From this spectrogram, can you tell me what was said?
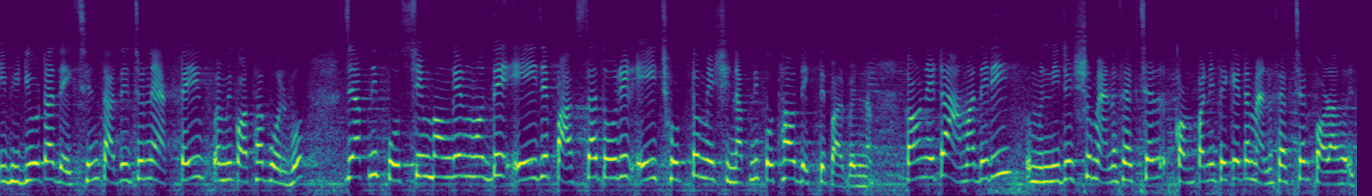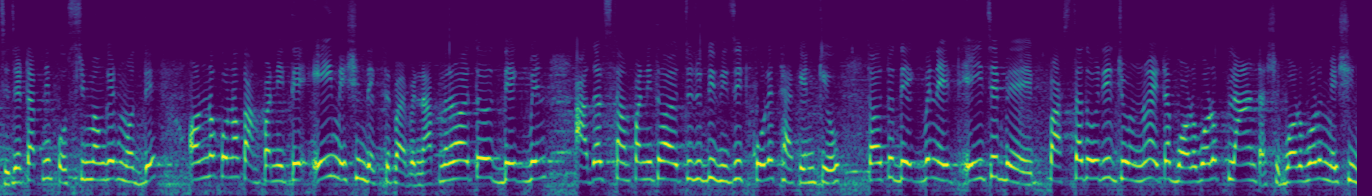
এই ভিডিওটা দেখছেন, তাদের জন্য একটাই আমি কথা বলব যে আপনি পশ্চিমবঙ্গের মধ্যে এই যে পাস্তা তৈরির এই ছোট্ট মেশিন আপনি কোথাও দেখতে পারবেন না। কারণ এটা আমাদেরই নিজস্ব ম্যানুফ্যাকচার কোম্পানি থেকে এটা ম্যানুফ্যাকচার করা হয়েছে, যেটা আপনি পশ্চিমবঙ্গের মধ্যে অন্য কোনো কোম্পানিতে এই মেশিন দেখতে পারবেন না। আপনারা হয়তো দেখবেন আদার্স কোম্পানিতে হয়তো যদি ভিজিট করে থাকেন কেউ, তো হয়তো দেখবেন এই যে পাস্তা তৈরির জন্য এটা বড় বড় প্লান্ট আসে। বড় বড় মেশিন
